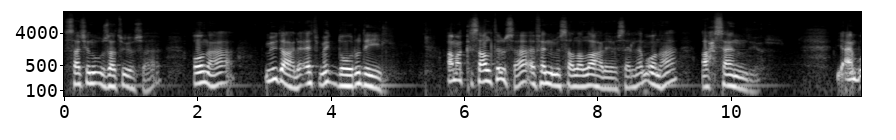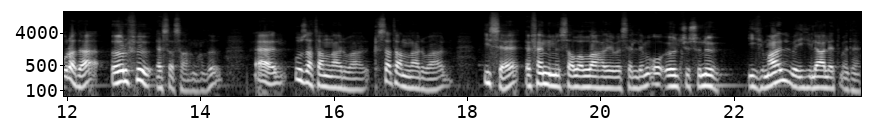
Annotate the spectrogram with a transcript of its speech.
saçını uzatıyorsa ona müdahale etmek doğru değil. Ama kısaltırsa Efendimiz sallallahu aleyhi ve sellem ona ahsen diyor. Yani burada örfü esas almalı. Eğer uzatanlar var, kısatanlar var ise Efendimiz sallallahu aleyhi ve sellemi o ölçüsünü ihmal ve ihlal etmeden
